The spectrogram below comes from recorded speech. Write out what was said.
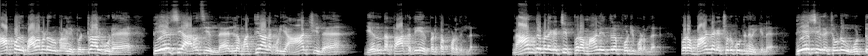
நாற்பது பாராளுமன்ற உறுப்பினர்களை பெற்றால் கூட தேசிய அரசியலில் இல்லை மத்திய ஆளக்கூடிய ஆட்சியில் எந்த தாக்கத்தையும் ஏற்படுத்த போறதில்லை. நாம் தமிழக கட்சி பிற மாநிலத்தில் போட்டி போடல. பிற மாநில கட்சியோடு கூட்டணி வைக்கல. தேசிய கட்சியோடு ஒட்டு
